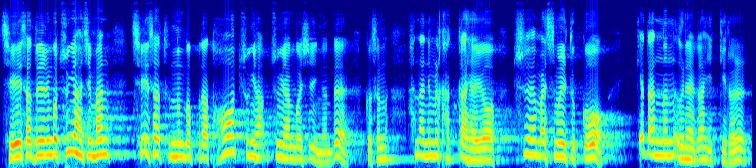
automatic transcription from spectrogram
제사 드리는 것 중요하지만 제사 듣는 것보다 더 중요한, 중요한 것이 있는데 그것은 하나님을 가까이 하여 주의 말씀을 듣고 깨닫는 은혜가 있기를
